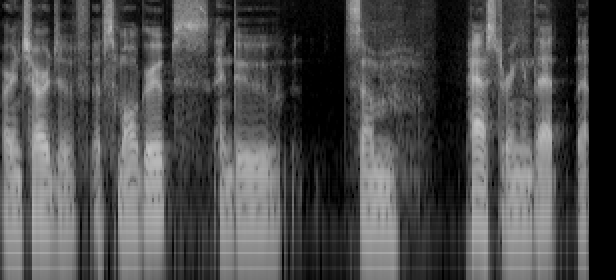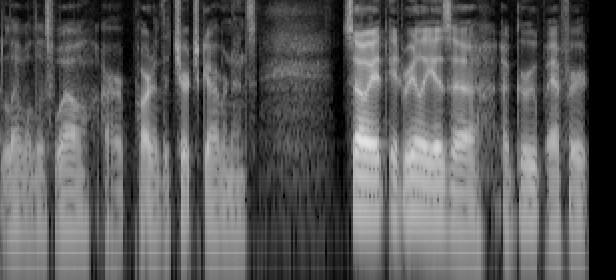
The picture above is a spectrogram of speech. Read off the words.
are in charge of, of small groups and do some pastoring in that, that level as well, are part of the church governance. So it, it really is a, a group effort,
